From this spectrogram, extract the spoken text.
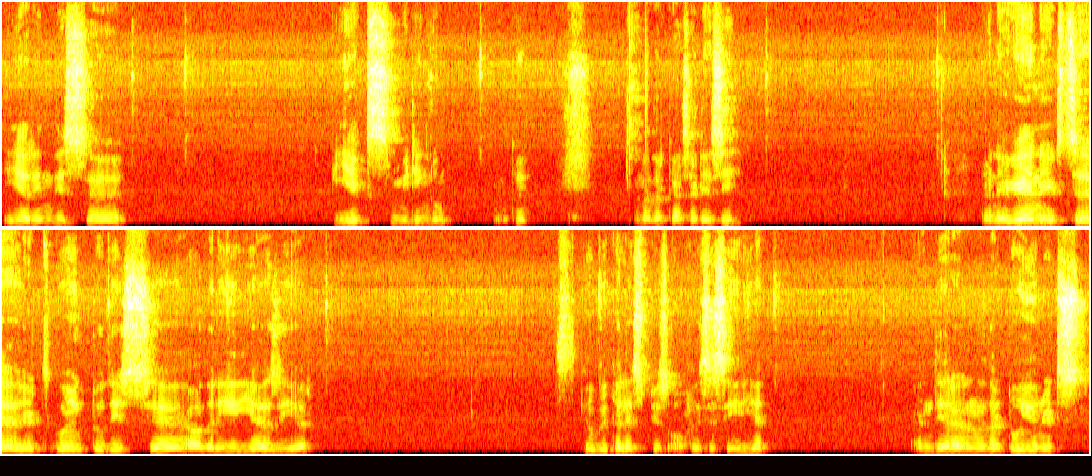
Here in this uh, PX meeting room okay another cassette AC and again it's uh, it's going to this uh, other areas here. Cubicle space offices area. And there are another two units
